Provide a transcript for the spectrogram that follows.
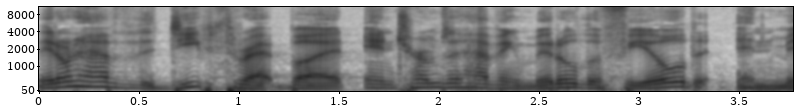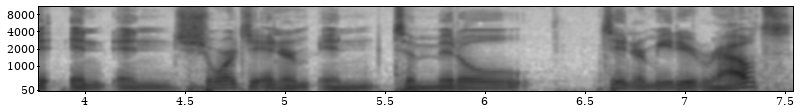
they don't have the deep threat, but in terms of having middle of the field and and, and short to inter, in, to middle to intermediate routes,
